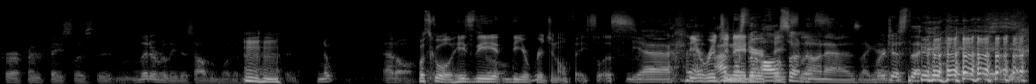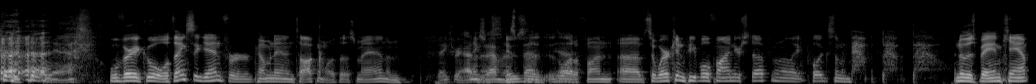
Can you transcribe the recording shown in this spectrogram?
for our friend Faceless, the, literally this album would have never Mhm. happened Nope. At all. What's cool? He's the So- the original Faceless. Yeah. The I'm just originator also Faceless. known as. Like, We're just the yeah. Well, very cool. Well, thanks again for coming in and talking with us, man. And Thanks for having Thanks for us. having it us. was, a, it was a lot of fun. Uh, so where can people find your stuff? You want to like plug some? I know there's Bandcamp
